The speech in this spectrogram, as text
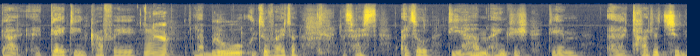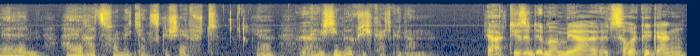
da, äh, Dating Café, Ja. La Blue und so weiter. Das heißt, also die haben eigentlich dem äh, traditionellen Heiratsvermittlungsgeschäft ja, eigentlich die Möglichkeit genommen. Ja, die sind immer mehr äh, zurückgegangen.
